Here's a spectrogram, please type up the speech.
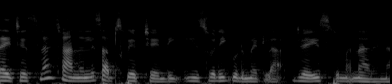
దయచేసి నా ఛానల్ని సబ్స్క్రైబ్ చేయండి. ఈశ్వరి గుడిమెట్ల. జై శ్రీమన్నారాయణ.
